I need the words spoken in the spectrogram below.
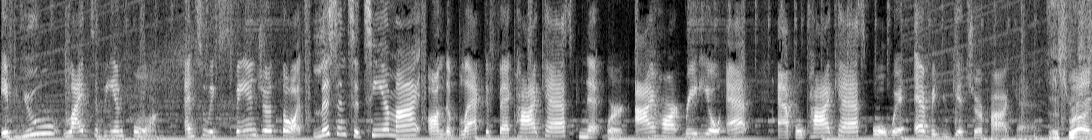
If you like to be informed and to expand your thoughts, listen to TMI on the Black Effect Podcast Network, iHeartRadio app, Apple Podcasts, or wherever you get your podcasts. That's right.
